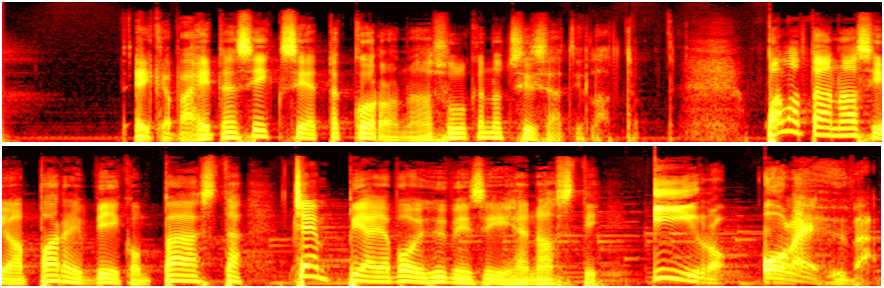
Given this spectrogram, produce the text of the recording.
eikä vähiten siksi, että korona on sulkenut sisätilat. Palataan asiaan parin viikon päästä. Tsemppiä ja voi hyvin siihen asti. Iiro, ole hyvä!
